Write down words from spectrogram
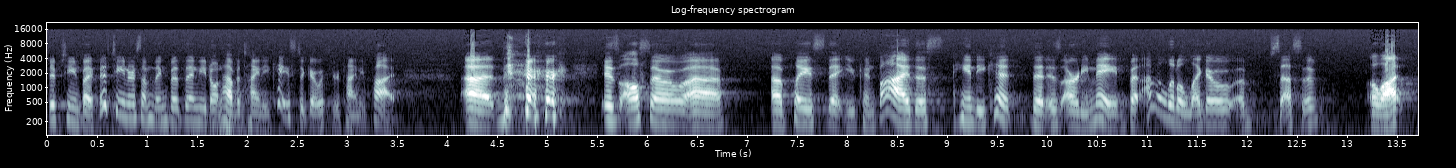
15 by 15 or something, but then you don't have a tiny case to go with your tiny pie. Uh, there is also uh, a place that you can buy this handy kit that is already made, but I'm a little Lego obsessive a lot.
